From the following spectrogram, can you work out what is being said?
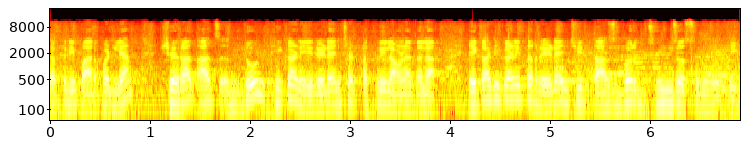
टकरी पार पडल्या. शहरात आज दोन ठिकाणी रेड्यांच्या टकरी लावण्यात आल्या. एका ठिकाणी तर रेड्यांची तासभर झुंज सुरू होती.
